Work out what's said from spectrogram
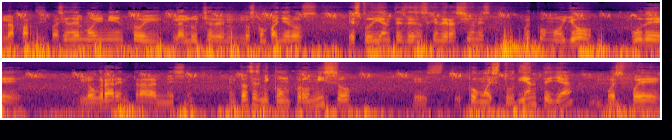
la participación del movimiento y la lucha de los compañeros estudiantes de esas generaciones fue como yo pude lograr entrar al MESE. Entonces mi compromiso este, como estudiante ya, pues fue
